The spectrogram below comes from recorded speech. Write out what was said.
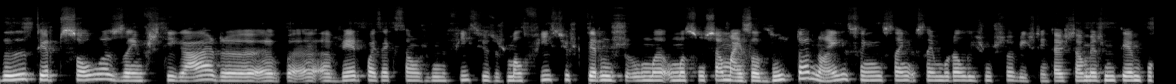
de ter pessoas a investigar, a, a, ver quais é que são os benefícios, os malefícios, termos uma, uma solução mais adulta, não é? Sem, sem, sem moralismos sobre isto. Então, isto é ao mesmo tempo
